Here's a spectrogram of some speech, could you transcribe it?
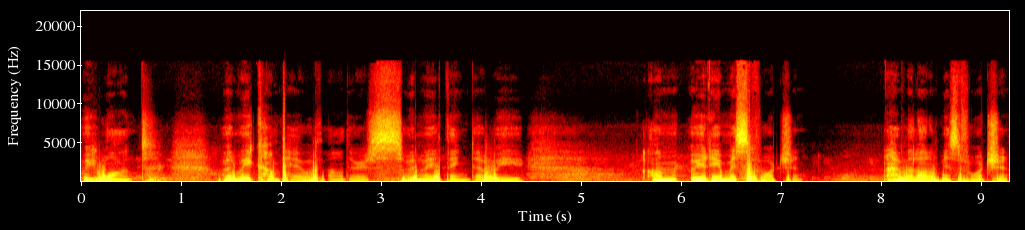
we want. When we compare with others, we think that we um really misfortune have a lot of misfortune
